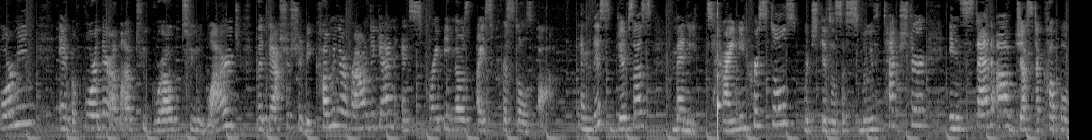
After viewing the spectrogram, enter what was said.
forming. And before they're allowed to grow too large, the dasher should be coming around again and scraping those ice crystals off. And this gives us many tiny crystals, which gives us a smooth texture, instead of just a couple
